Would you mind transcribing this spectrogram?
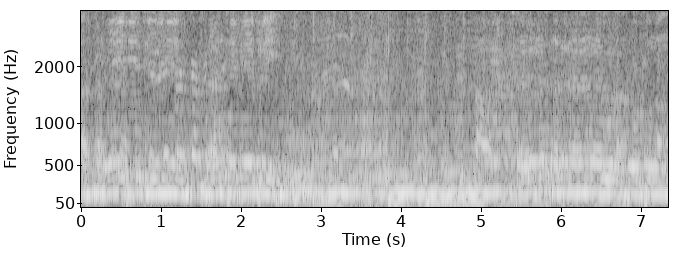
చేయవలసిందిగా union branch secretary secretary Satyanarayana గారు కూడా కోరుతున్నాం.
